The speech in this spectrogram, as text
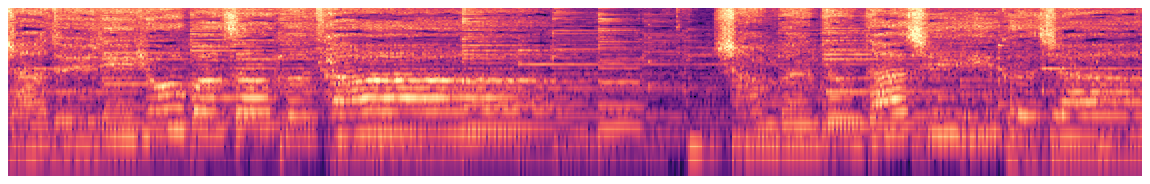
沙堆里有宝藏和他，长板凳搭起一个家。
